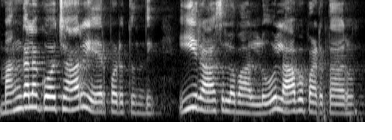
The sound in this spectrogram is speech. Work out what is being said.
మంగళగోచారు ఏర్పడుతుంది. ఈ రాసుల వాళ్ళు లాభపడతారు.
